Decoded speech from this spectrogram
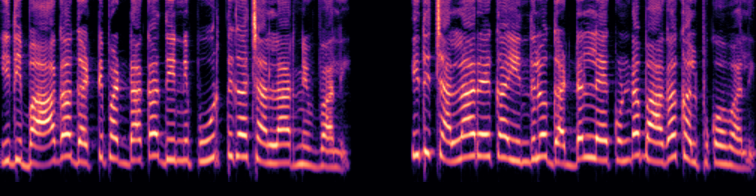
ఇది బాగా గట్టిపడ్డాక దీన్ని పూర్తిగా చల్లారనివ్వాలి. ఇది చల్లారాక ఇందులో గడ్డలు లేకుండా బాగా కలుపుకోవాలి.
